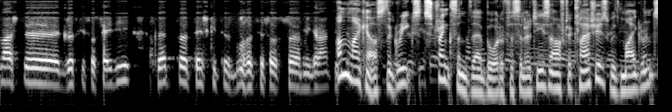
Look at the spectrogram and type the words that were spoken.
нашите гръцки съседи, след тежките сблъсъци с мигранти... Unlike us, the Greeks strengthened their border facilities after clashes with migrants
